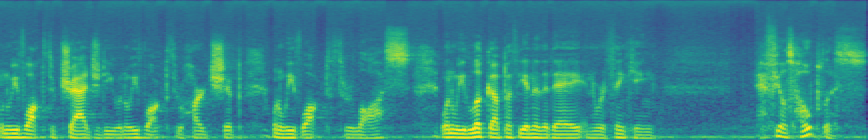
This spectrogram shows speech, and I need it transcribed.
when we've walked through tragedy, when we've walked through hardship, when we've walked through loss, when we look up at the end of the day and we're thinking, it feels hopeless.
